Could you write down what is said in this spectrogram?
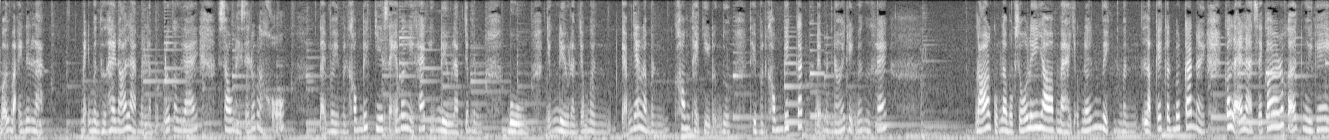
bởi vậy nên là mẹ mình thường hay nói là mình là một đứa con gái sau này sẽ rất là khổ. Tại vì mình không biết chia sẻ với người khác những điều làm cho mình buồn, những điều làm cho mình cảm giác là mình không thể chịu đựng được, thì mình không biết cách để mình nói chuyện với người khác đó cũng là một số lý do mà dẫn đến việc mình lập cái kênh podcast này. Có lẽ là sẽ có rất là ít người nghe.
